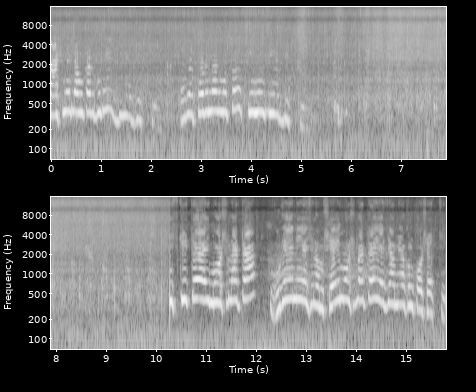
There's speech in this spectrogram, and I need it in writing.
কাশ্মীর লঙ্কার গুঁড়ি দিয়ে দিচ্ছি। এবার পরিমাণ মতো চিনি দিয়ে দিচ্ছি। মিষ্টিতে এই মশলাটা ঘুরিয়ে নিয়েছিলাম। সেই মশলাটাই এই যে আমি এখন কষাচ্ছি।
